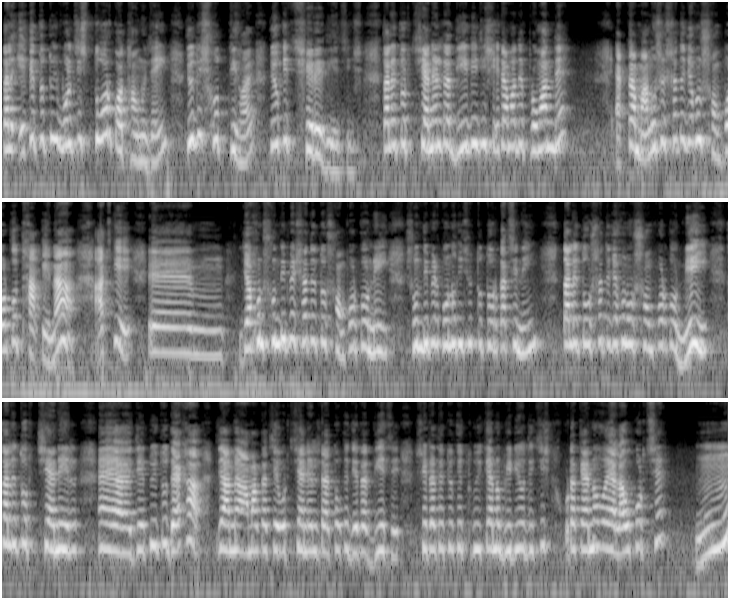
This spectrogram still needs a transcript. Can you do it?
তাহলে একে তো তুই বলছিস তোর কথা অনুযায়ী, যদি সত্যি হয় তুই ওকে ছেড়ে দিয়েছিস। তাহলে তোর চ্যানেলটা দিয়ে দিয়েছিস, এটা আমাদের প্রমাণ দে। একটা মানুষের সাথে যখন সম্পর্ক থাকে না, আজকে যখন সন্দীপের সাথে তোর সম্পর্ক নেই, সন্দীপের কোনো কিছু তো তোর কাছে নেই, তাহলে তোর সাথে যখন ওর সম্পর্ক নেই, তাহলে তোর চ্যানেল যে তুই তো দেখা যে আমি আমার কাছে ওর চ্যানেলটা তোকে যেটা দিয়েছে, সেটাতে তোকে তুই কেন ভিডিও দিচ্ছিস? ওটা কেন অ্যালাউ করছে? হুম?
